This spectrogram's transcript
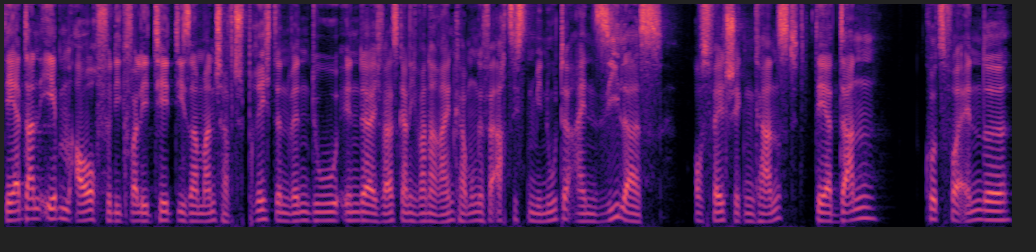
der dann eben auch für die Qualität dieser Mannschaft spricht. Denn wenn du in der, ich weiß gar nicht, wann er reinkam, ungefähr 80. Minute einen Silas aufs Feld schicken kannst, der dann kurz vor Ende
